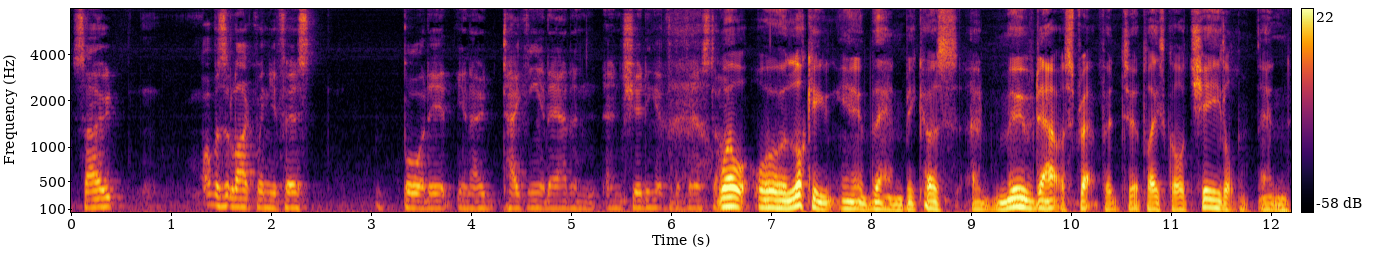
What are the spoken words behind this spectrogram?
So, what was it like when you first bought it? You know, taking it out and, and shooting it for the first time. Well, we were lucky you know, then because I'd moved out of Stretford to a place called Cheadle, and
